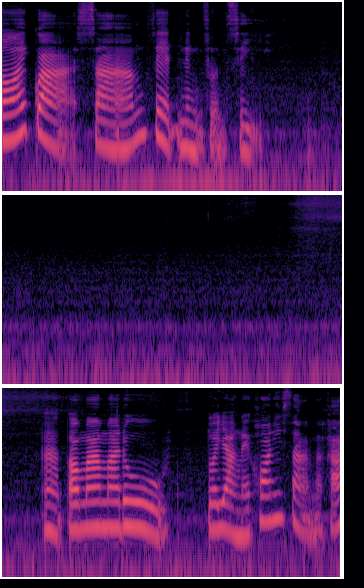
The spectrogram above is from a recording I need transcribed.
น้อยกว่าสามเศษหนึ่งส่วนสี่อะ ต่อมามาดู ตัวอย่างในข้อที่ 3 นะคะ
